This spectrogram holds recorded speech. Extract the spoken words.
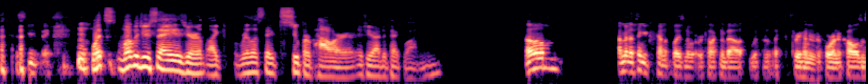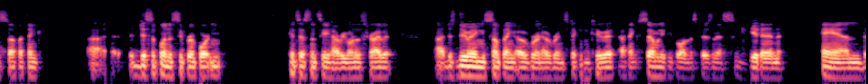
Excuse me. What's what would you say is your like real estate superpower if you had to pick one? Um i mean i think it kind of plays into what we're talking about with the, like the 300 or 400 calls and stuff. I think uh, discipline is super important. Consistency however you want to describe it. Uh, just doing something over and over and sticking to it. I think so many people in this business get in and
